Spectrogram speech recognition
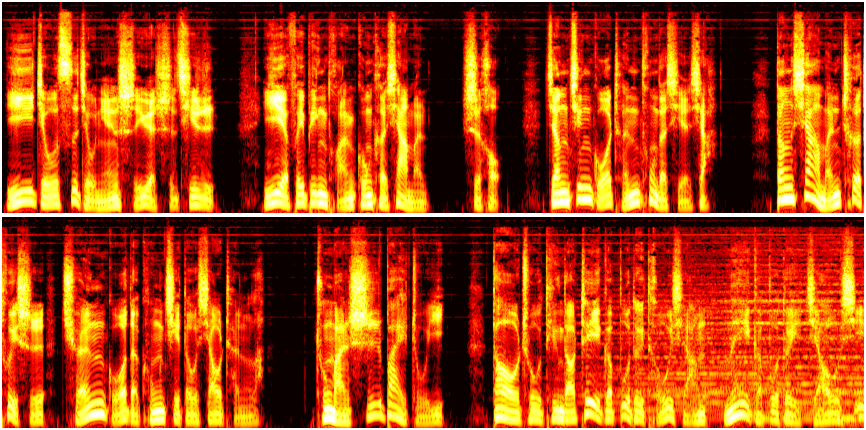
一九四九年十月十七日，叶飞兵团攻克厦门。事后，蒋经国沉痛地写下：“当厦门撤退时，全国的空气都消沉了，充满失败主义。”到处听到这个部队投降，那个部队缴械。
